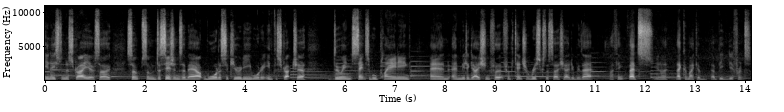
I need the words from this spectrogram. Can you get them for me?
in eastern Australia. So some, some decisions about water security, water infrastructure, doing sensible planning and, and mitigation for, for potential risks associated with that. I think that's, you know, that could make a, a big difference.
